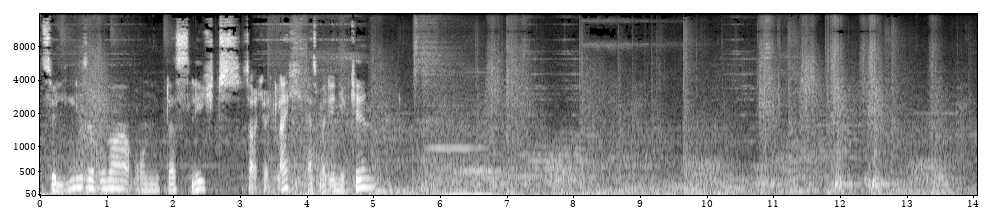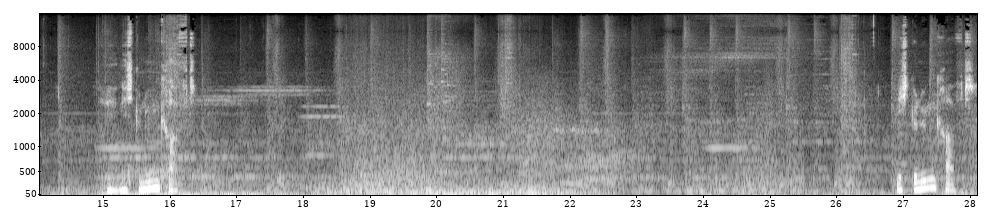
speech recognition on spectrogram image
zu Elise rüber und das Licht, sage ich euch gleich, erstmal den hier killen. Nicht genügend Kraft. Nicht genügend Kraft.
